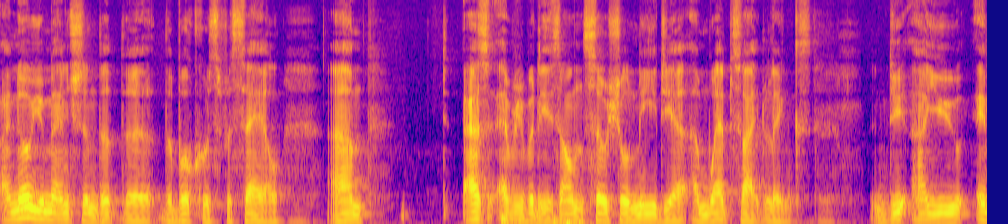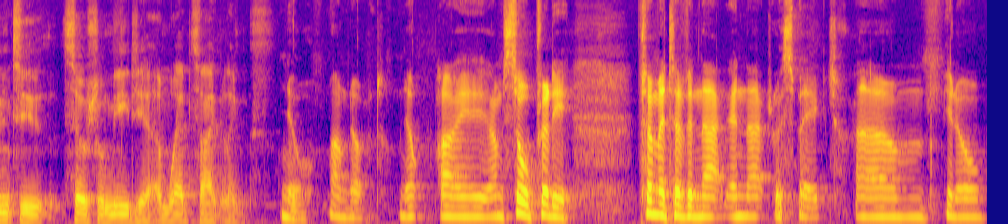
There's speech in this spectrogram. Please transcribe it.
I know you mentioned that the, the book was for sale. Um, as everybody's on social media and website links, do, are you into social media and website links? No, I'm not. No, I am so pretty primitive in that in that respect. Um, you know,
